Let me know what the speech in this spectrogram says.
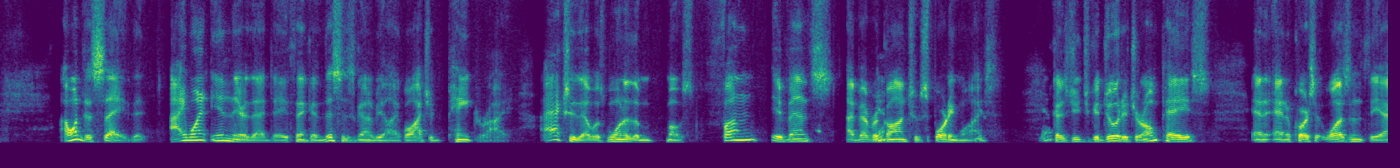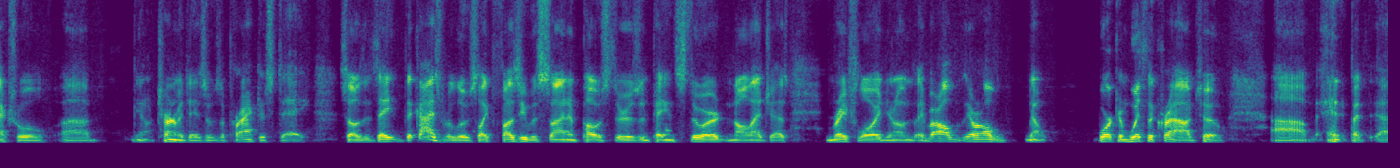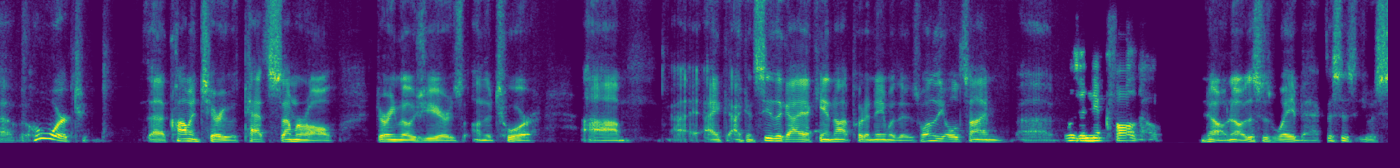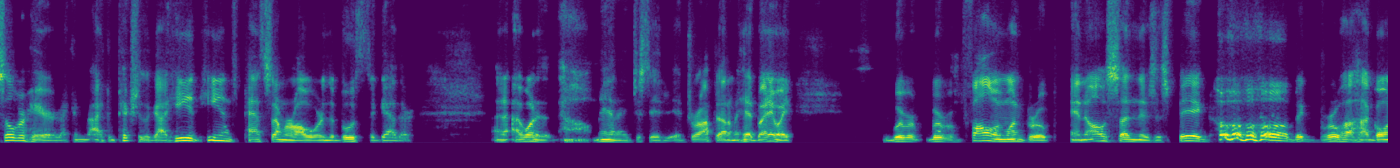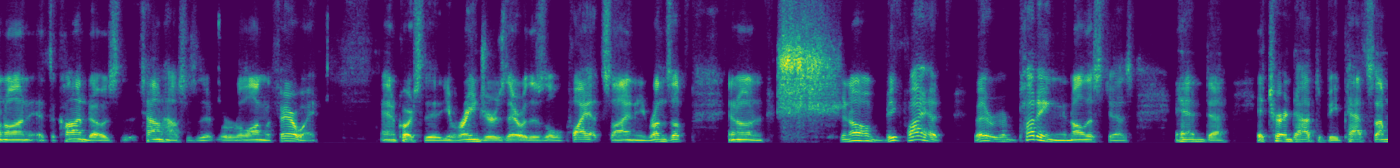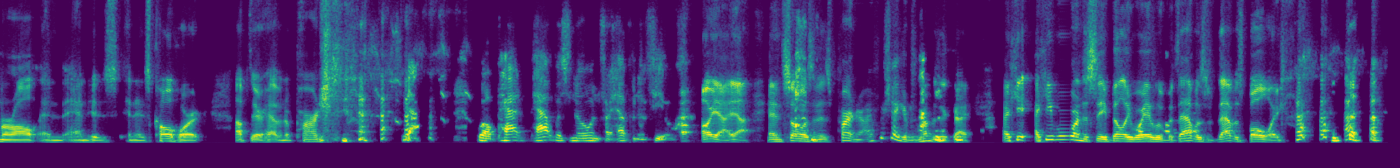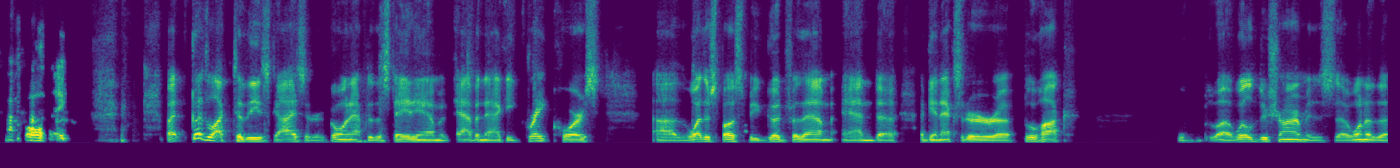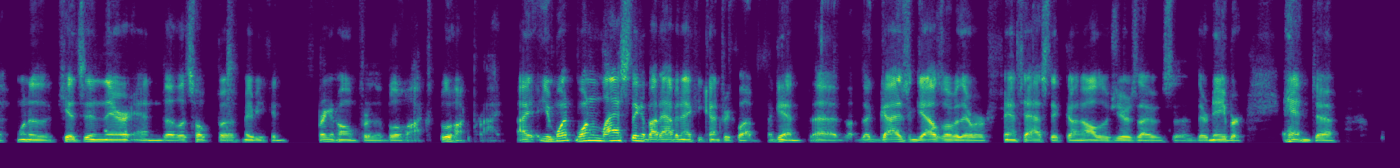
I wanted to say that I went in there that day thinking this is going to be like watching paint dry. Actually, that was one of the most fun events I've ever yeah. gone to, sporting wise, because yeah. you, you, could do it at your own pace, and and of course it wasn't the actual. Uh, you know tournament days. It was a practice day, so that they the guys were loose. Like Fuzzy was signing posters and Payne Stewart and all that jazz. And Ray Floyd, you know, they were all they were all you know working with the crowd too. Um, and, but uh, who worked uh, commentary with Pat Summerall during those years on the tour? Um, I, I, I, can see the guy. I cannot put a name with it. It was one of the old time. Uh, was it Nick Faldo? No, no, this is way back. This is he was silver haired. I can I can picture the guy. He he and Pat Summerall were in the booth together. And I wanted, oh man, I just it, it dropped out of my head. But anyway, we were we were following one group, and all of a sudden there's this big ho, ho, ho, ho big brouhaha going on at the condos, the townhouses that were along the fairway. And of course, the Rangers there with his little quiet sign. and he runs up, you know, and, shh, you know, be quiet. They're putting and all this jazz. And uh, it turned out to be Pat Summerall and and his and his cohort up there having a party. yeah. Well, Pat Pat was known for having a few. Oh, oh, yeah, yeah, and so wasn't his partner. I wish I could remember the guy. I keep I keep wanting to see Billy Welu, but that was that was bowling. bowling. But good luck to these guys that are going after the stadium at Abenaqui. Great course. Uh, the weather's supposed to be good for them. And uh, again, Exeter uh, Blue Hawk uh, Will Ducharme is uh, one of the one of the kids in there, and uh, let's hope uh, maybe you can bring it home for the Blue Hawks, Blue Hawk pride. I you want one last thing about Abenaqui Country Club. Again, uh, the guys and gals over there were fantastic. On all those years, I was uh, their neighbor, and it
